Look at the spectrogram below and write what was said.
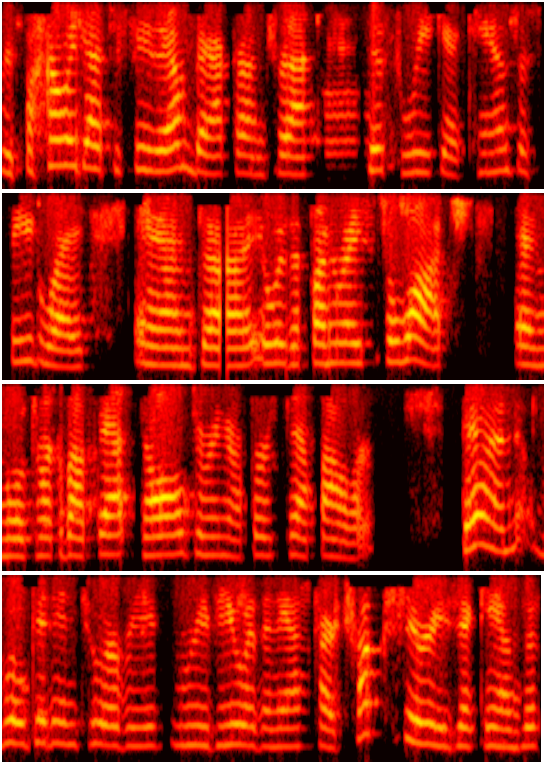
We finally got to see them back on track this week at Kansas Speedway, and uh, it was a fun race to watch. And we'll talk about that all during our first half hour. Then we'll get into a re- review of the NASCAR Truck Series at Kansas,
